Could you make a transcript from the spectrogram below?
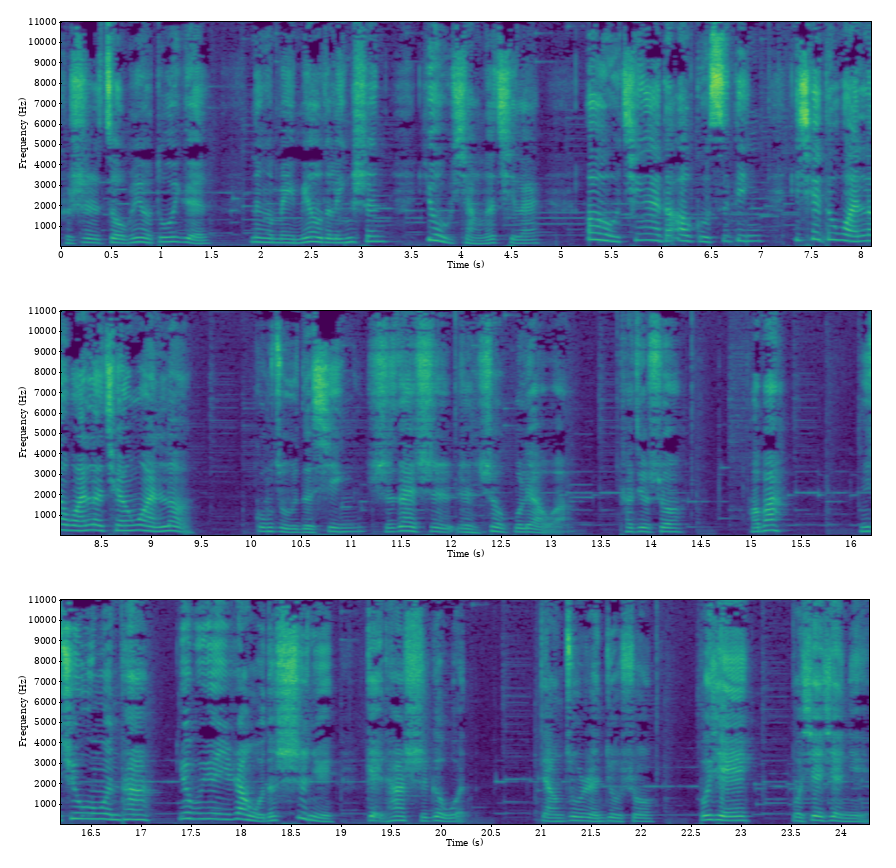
可是走没有多远，那个美妙的铃声又响了起来。哦，亲爱的奥古斯丁，一切都完了，完了，全完了！公主的心实在是忍受不了啊，她就说：“好吧，你去问问他，愿不愿意让我的侍女给他十个吻。”养猪人就说：“不行，我谢谢你，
